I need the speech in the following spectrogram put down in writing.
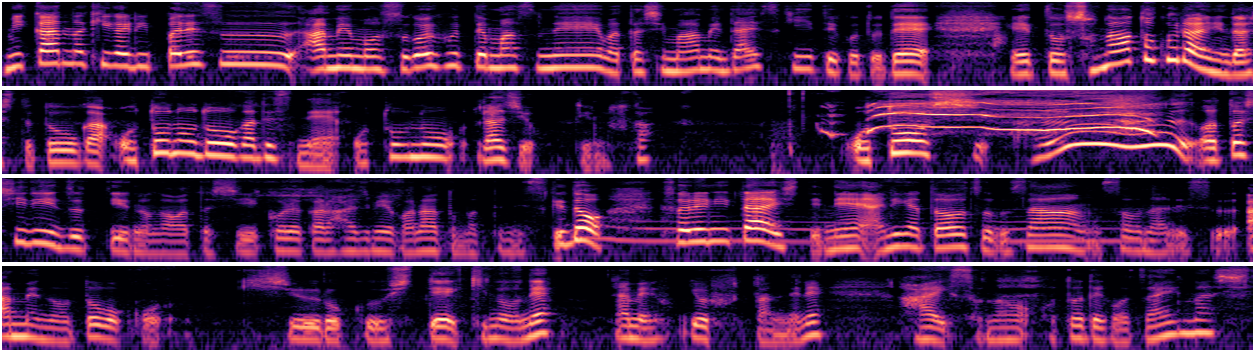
みかんの木が立派です。雨もすごい降ってますね。私も雨大好きということで、えっと、その後ぐらいに出した動画、音の動画ですね。音のラジオっていうんですか？音し、音シリーズっていうのが私、これから始めようかなと思ってるんですけど、それに対してね、ありがとう、つぶさん。そうなんです。雨の音をこう、収録して、昨日ね、雨夜降ったんでね。はいその音でございまし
